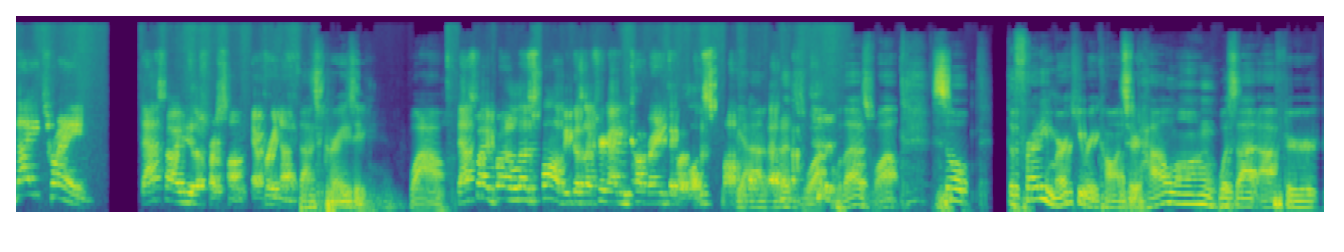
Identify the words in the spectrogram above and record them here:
Night Train. That's how I do the first song every night. That's crazy. Wow. That's why I brought a Les Paul because I figured I can cover anything with Les Paul. Yeah, that is wild. Well, that is wild. So the Freddie Mercury concert. How long was that after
